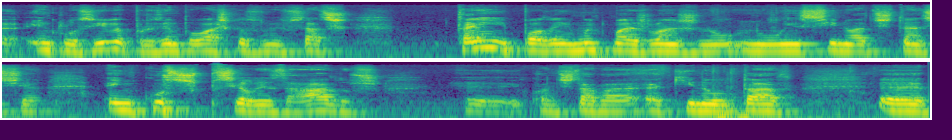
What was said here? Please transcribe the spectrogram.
uh, inclusive, por exemplo, eu acho que as universidades têm e podem ir muito mais longe no, no ensino à distância em cursos especializados, eh, quando estava aqui na UTAD, eh,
